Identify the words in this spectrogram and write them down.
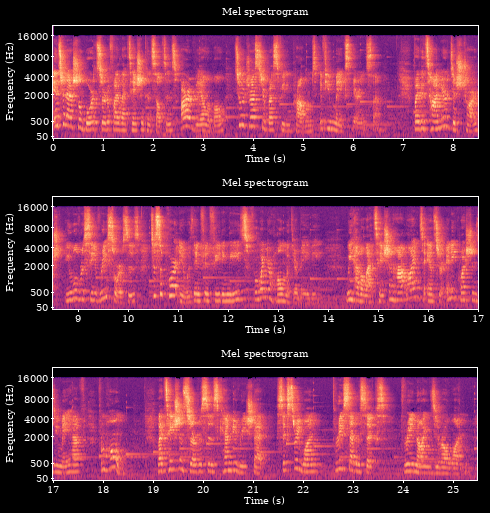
International board certified lactation consultants are available to address your breastfeeding problems if you may experience them. By the time you're discharged, you will receive resources to support you with infant feeding needs for when you're home with your baby. We have a lactation hotline to answer any questions you may have from home. Lactation services can be reached at 631 376 3901.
